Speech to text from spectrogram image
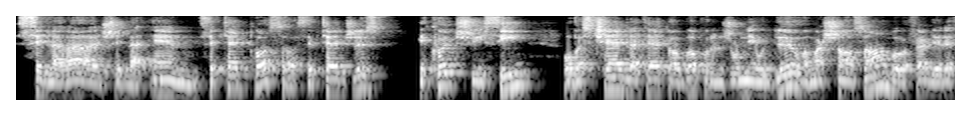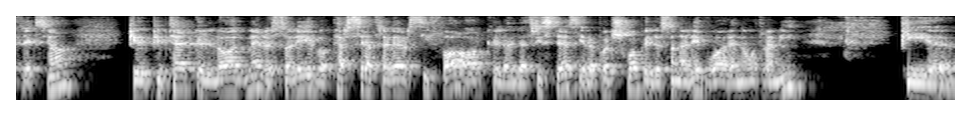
c'est de la rage, c'est de la haine. C'est peut-être pas ça. C'est peut-être juste, écoute, je suis ici, on va se tirer de la tête en bas pour une journée ou deux, on va marcher ensemble, on va faire des réflexions. Puis, peut-être que le lendemain, le soleil va percer à travers si fort que la, tristesse, il n'y aurait pas de choix que de s'en aller voir un autre ami. Puis, euh,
